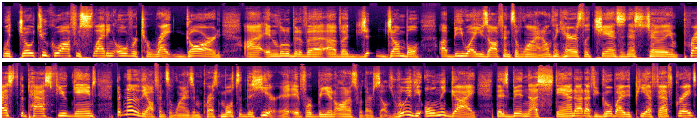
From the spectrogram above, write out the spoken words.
with Joe Tukuafu sliding over to right guard uh, in a little bit of a, of a j- jumble of BYU's offensive line. I don't think Harris LaChance has necessarily impressed the past few games, but none of the offensive line has impressed most of this year, if we're being honest with ourselves. Really, the only guy that has been a standout, if you go by the PFF grades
